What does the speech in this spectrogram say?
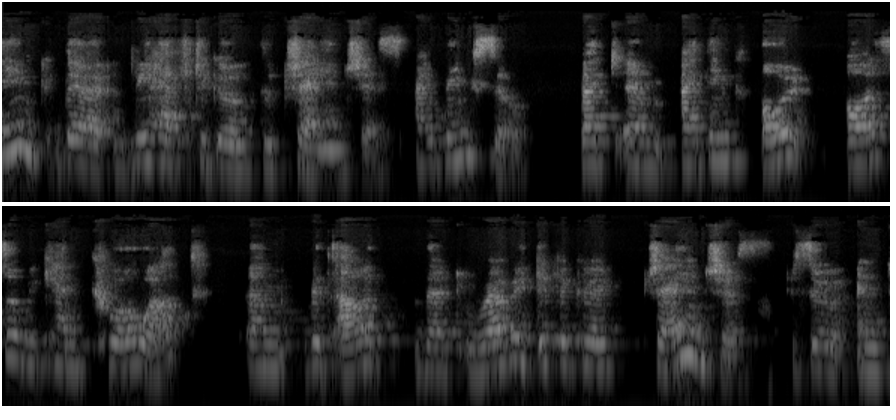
think that we have to go through challenges. I think so. But um, I think all, also we can grow up um, without that very difficult challenges. So and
